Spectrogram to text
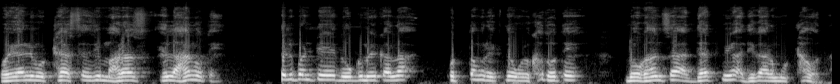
वयाने मोठे असताना महाराज हे लहान होते. तरी पण ते दोघमेकांना उत्तम रीतीने ओळखत होते. दोघांचा आध्यात्मिक अधिकार मोठा होता.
